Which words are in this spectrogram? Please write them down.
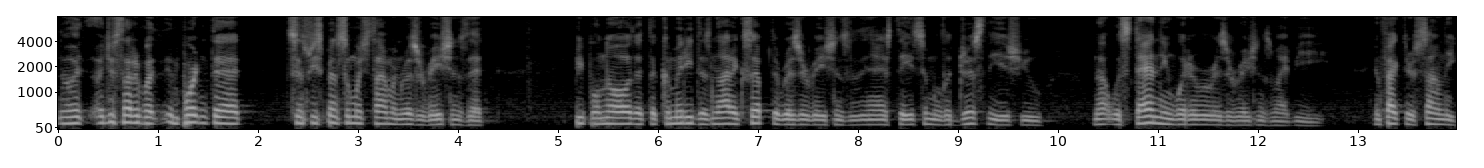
No, I, I just thought it was important that, since we spend so much time on reservations, that people know that the committee does not accept the reservations of the United States and will address the issue notwithstanding whatever reservations might be. In fact, they're soundly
